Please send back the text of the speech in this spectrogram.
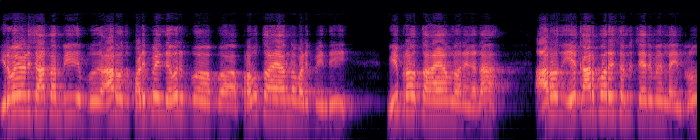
ఇరవై ఏడు శాతం బీ ఆ రోజు పడిపోయింది ఎవరి? ప్రభుత్వ హయాంలో పడిపోయింది. మీ ప్రభుత్వ హయాంలోనే కదా. ఆ రోజు ఏ కార్పొరేషన్లు చైర్మన్లు అయినరు?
